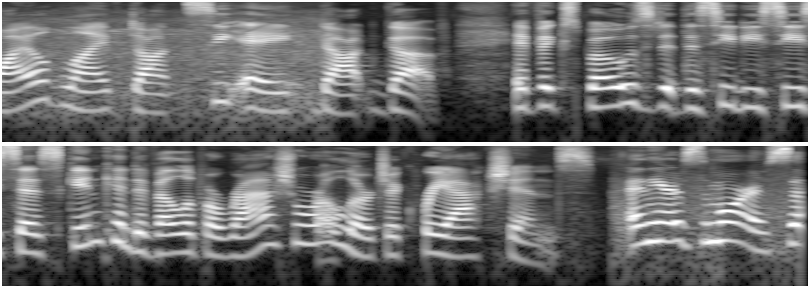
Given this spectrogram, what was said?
wildlife.ca.gov. If exposed, the CDC says skin can develop a rash or allergic reactions. And here's some more. So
